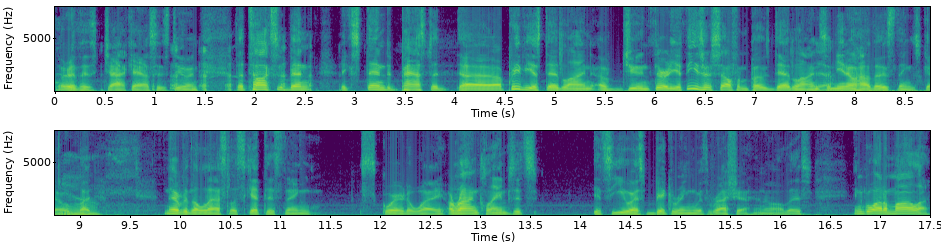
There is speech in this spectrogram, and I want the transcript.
what are those jackasses doing? The talks have been extended past a uh, previous deadline of June 30th. These are self imposed deadlines, Yeah. and you know how those things go. But nevertheless, let's get this thing squared away. Iran claims it's it's U.S. bickering with Russia and all this. In Guatemala,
